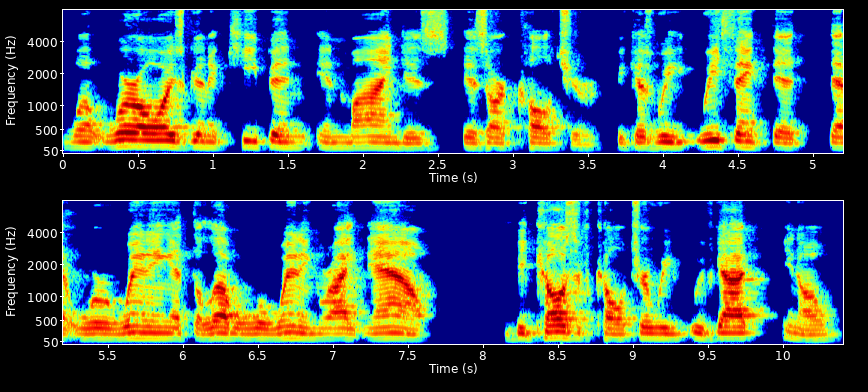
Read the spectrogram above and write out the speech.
what we're always going to keep in in mind is is our culture because we we think that that we're winning at the level we're winning right now because of culture. We we've got you know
